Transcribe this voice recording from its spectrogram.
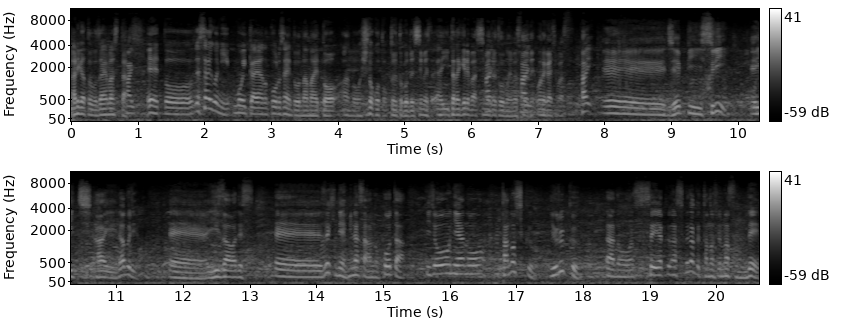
ありがとうございました、はい、えーと、で最後にもう一回あのコールサインとお名前とあの一言というところで締めいただければ締めると思いますので、はい、お願いします。はい、えー、JP3HIW えー、飯沢です、えー、ぜひね皆さんあのコータ非常にあの楽しくゆるくあの制約が少なく楽しめますので、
